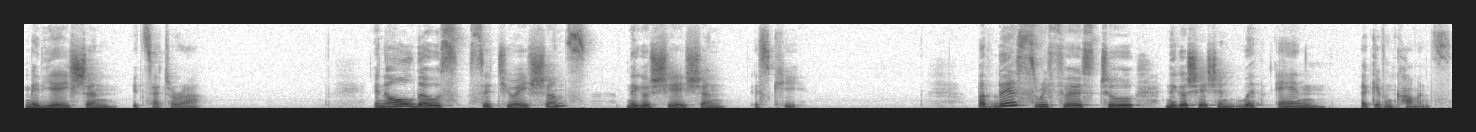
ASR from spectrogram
mediation, etc. In all those situations, negotiation is key. But this refers to negotiation within a given commons.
